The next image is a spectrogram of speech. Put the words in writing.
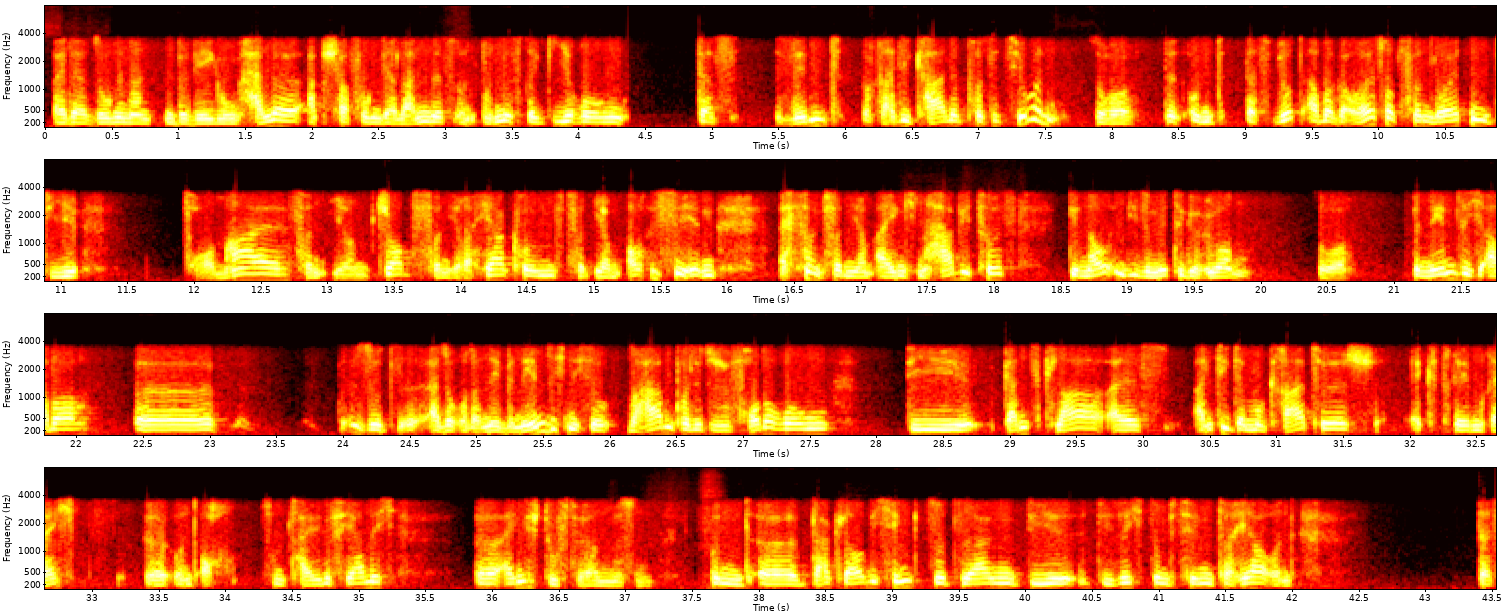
bei der sogenannten Bewegung Halle, Abschaffung der Landes- und Bundesregierung, das sind radikale Positionen. So. Und das wird aber geäußert von Leuten, die formal von ihrem Job, von ihrer Herkunft, von ihrem Aussehen und von ihrem eigentlichen Habitus genau in diese Mitte gehören. So. Benehmen sich aber, äh, so, also, oder nee, benehmen sich nicht so. Wir haben politische Forderungen, die ganz klar als antidemokratisch, extrem rechts äh, und auch zum Teil gefährlich äh, eingestuft werden müssen. Und äh, da glaube ich, hinkt sozusagen die, die Sicht so ein bisschen hinterher. Und dass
